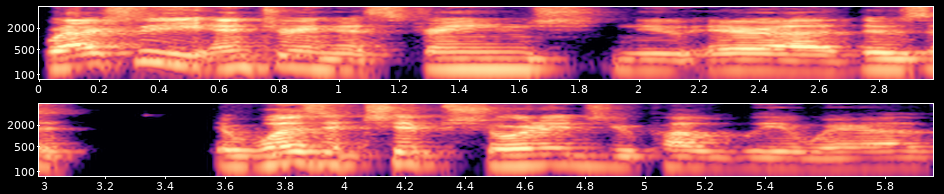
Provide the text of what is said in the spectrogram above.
We're actually entering a strange new era. There's a there was a chip shortage you're probably aware of.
